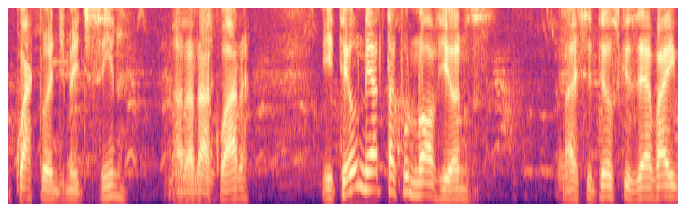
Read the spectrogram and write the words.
o quarto ano de medicina, Araraquara. E tem um neto está com nove anos. Mas se Deus quiser, vai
